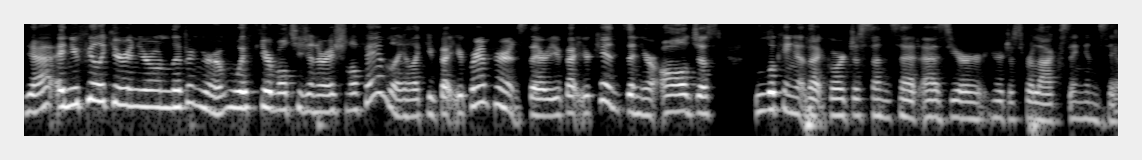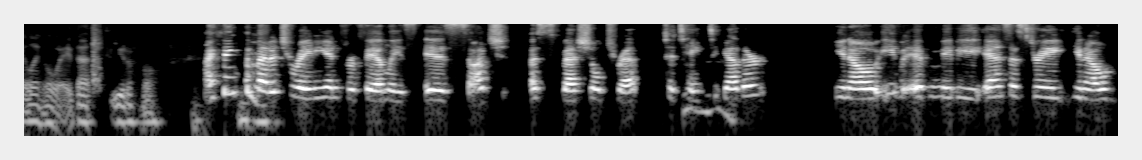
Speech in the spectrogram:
Yeah. And you feel like you're in your own living room with your multi generational family. Like you've got your grandparents there, you've got your kids, and you're all just looking at that gorgeous sunset as you're you're just relaxing and sailing away. That's beautiful. I think the Mediterranean for families is such a special trip to take mm-hmm. together. You know, even if maybe ancestry, you know,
